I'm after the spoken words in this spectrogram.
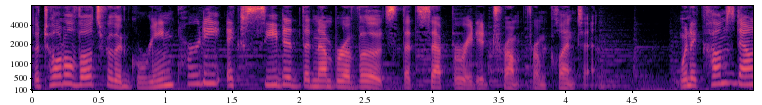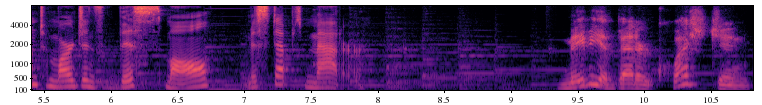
The total votes for the Green Party exceeded the number of votes that separated Trump from Clinton. When it comes down to margins this small, missteps matter. Maybe a better question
